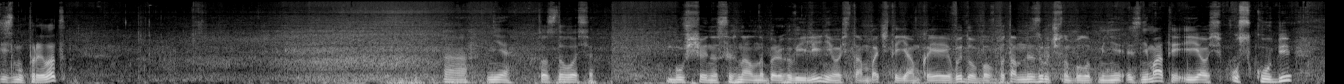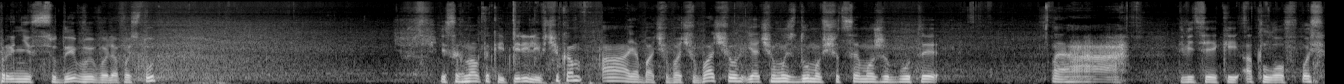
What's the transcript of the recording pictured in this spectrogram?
візьму прилад. А, ні, то здалося. Був щойно сигнал на береговій лінії, ось там, бачите, ямка, я її видовбав, бо там незручно було б мені знімати. І я ось у скубі приніс сюди, виваляв ось тут. І сигнал такий перелівчиком. А, я бачу, бачу, бачу. Я чомусь думав, що це може бути. А, дивіться, який атлов. Ось,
